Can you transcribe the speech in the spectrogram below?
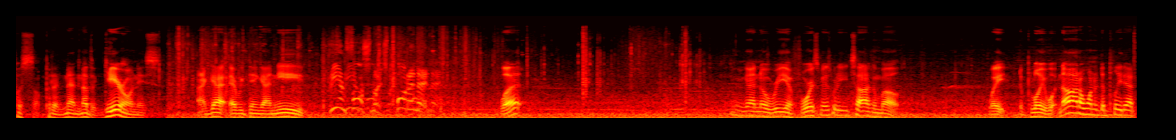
put some, put another gear on this. I got everything I need. Reinforcements pouring in. What? You got no reinforcements? What are you talking about? Wait, deploy what? No, I don't want to deploy that.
